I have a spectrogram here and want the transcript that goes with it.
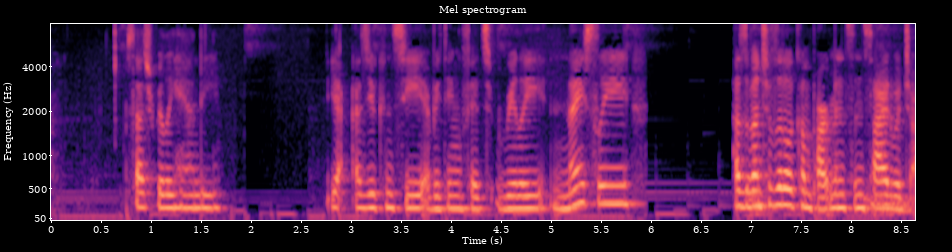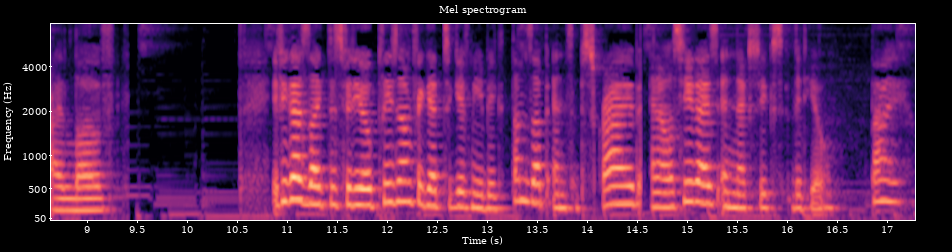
So that's really handy. Yeah, as you can see, everything fits really nicely. Has a bunch of little compartments inside, which I love. If you guys like this video, please don't forget to give me a big thumbs up and subscribe. And I will see you guys in next week's video. Bye.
